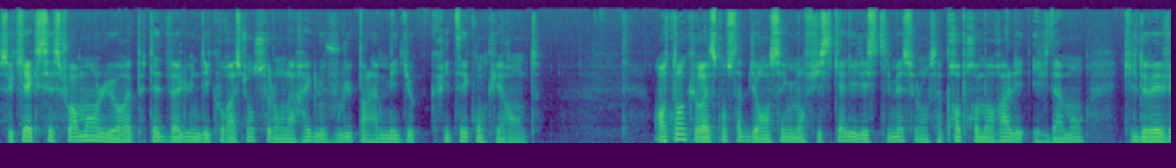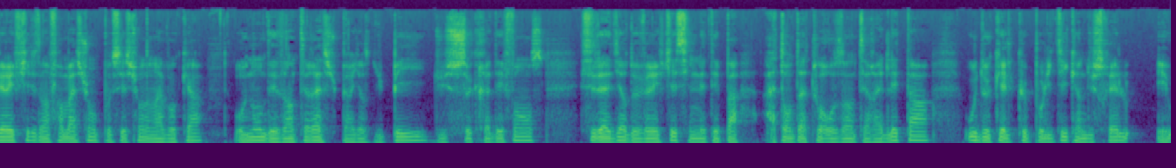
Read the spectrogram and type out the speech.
ce qui accessoirement lui aurait peut-être valu une décoration selon la règle voulue par la médiocrité conquérante. En tant que responsable du renseignement fiscal, il estimait selon sa propre morale et évidemment qu'il devait vérifier les informations en possession d'un avocat au nom des intérêts supérieurs du pays, du secret défense, c'est-à-dire de vérifier s'il n'était pas attentatoire aux intérêts de l'État ou de quelque politique industrielle et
